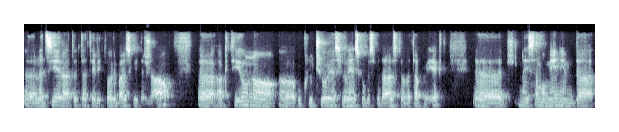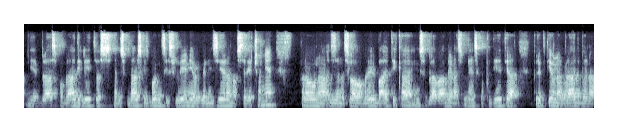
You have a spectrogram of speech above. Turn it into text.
nadzira tudi ta teritorij baljskih držav, eh, aktivno eh, vključuje slovensko gospodarstvo v ta projekt. Naj samo omenim, da je bila spomladi letos na gospodarski zbornici Slovenije organizirano srečanje prav na, z naslovom Rail Baltica in so bila vabljena slovenska podjetja, projektivna, gradbena,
